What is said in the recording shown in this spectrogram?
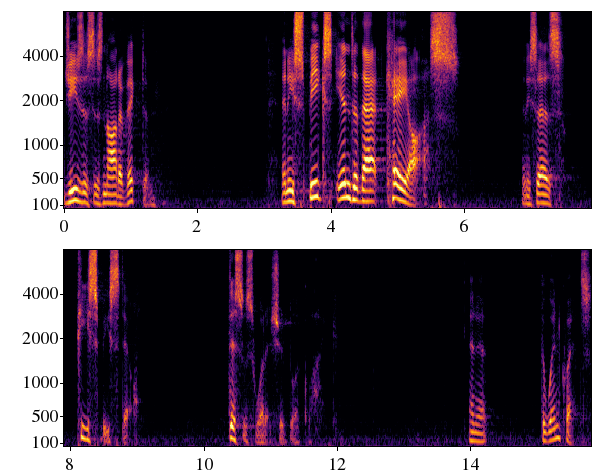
Jesus is not a victim. And he speaks into that chaos. And he says, Peace be still. This is what it should look like. And it, the wind quits.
